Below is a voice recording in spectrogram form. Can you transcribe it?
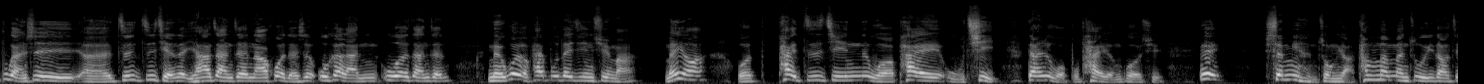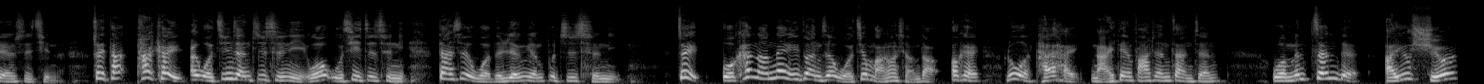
不管是呃之之前的以哈战争啊，或者是乌克兰乌俄战争，美国有派部队进去吗？没有啊，我派资金，我派武器。但是我不派人过去，因为生命很重要。他们慢慢注意到这件事情了，所以他他可以，哎，我精神支持你，我武器支持你，但是我的人员不支持你。所以我看到那一段之后，我就马上想到，OK，如果台海哪一天发生战争，我们真的，Are you sure？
